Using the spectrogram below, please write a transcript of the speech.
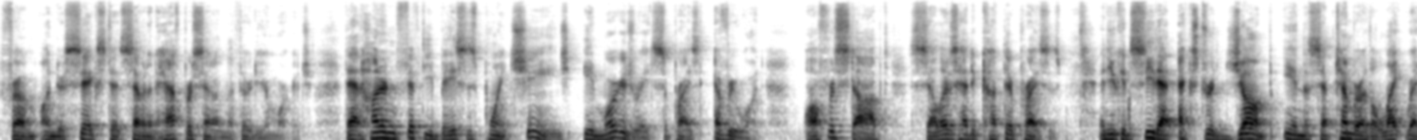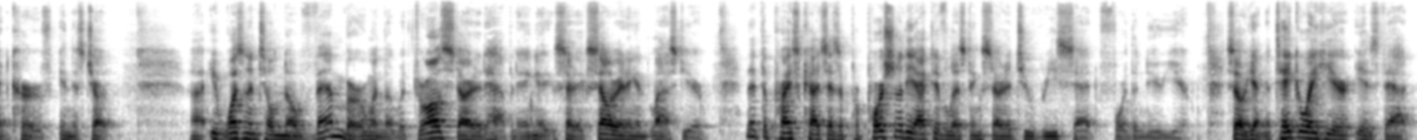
from under six to seven and a half percent on the 30 year mortgage. That 150 basis point change in mortgage rates surprised everyone. Offers stopped, sellers had to cut their prices. And you can see that extra jump in the September of the light red curve in this chart. Uh, it wasn't until November, when the withdrawals started happening, it started accelerating last year, that the price cuts as a proportion of the active listings started to reset for the new year. So, again, the takeaway here is that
